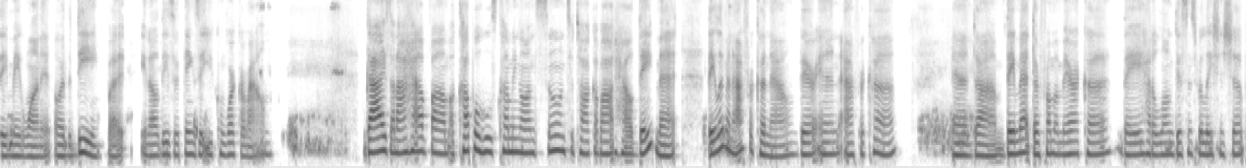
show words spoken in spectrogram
they may want it, or the D. But you know, these are things that you can work around, guys. And I have um, a couple who's coming on soon to talk about how they met. They live in Africa now. They're in Africa, and um, they met. They're from America. They had a long distance relationship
